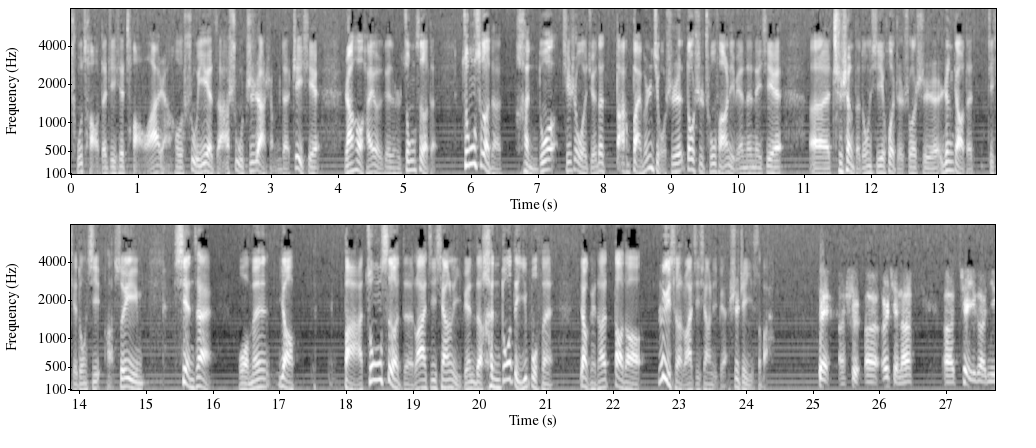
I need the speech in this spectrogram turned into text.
除草的这些草啊，然后树叶子啊、树枝啊什么的这些，然后还有一个就是棕色的。棕色的很多，其实我觉得大百分之九十都是厨房里边的那些呃吃剩的东西，或者说是扔掉的这些东西啊。所以现在我们要把棕色的垃圾箱里边的很多的一部分，要给它倒到绿色垃圾箱里边，是这意思吧？对，啊是呃，而且呢，呃，这一个你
